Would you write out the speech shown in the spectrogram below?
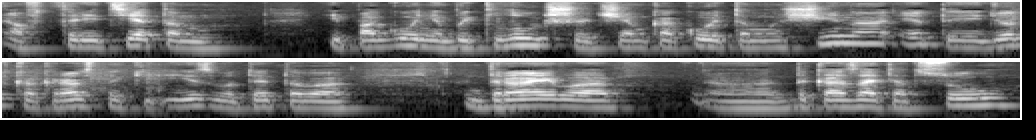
авторитетом и погоня быть лучше, чем какой-то мужчина, это идет как раз-таки из вот этого драйва э, доказать отцу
